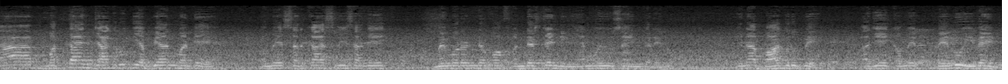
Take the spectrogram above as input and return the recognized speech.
આ મતદાન જાગૃતિ અભિયાન માટે અમે સરકારશ્રી સાથે memorandum of understanding MOU sign કરેલું. એના ભાગરૂપે આજે એક અમે પહેલું ઇવેન્ટ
